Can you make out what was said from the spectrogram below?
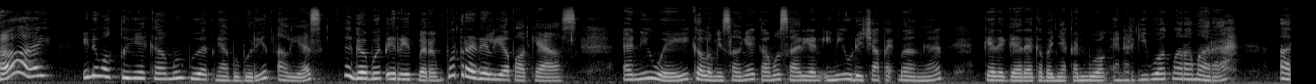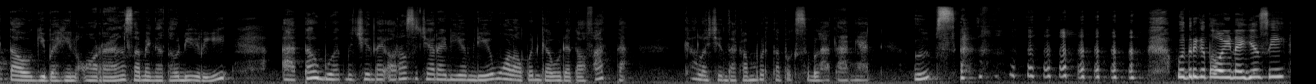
Hai, ini waktunya kamu buat ngabuburit alias ngegabut irit bareng Putra Delia Podcast. Anyway, kalau misalnya kamu seharian ini udah capek banget gara-gara kebanyakan buang energi buat marah-marah, atau gibahin orang sampai nggak tahu diri, atau buat mencintai orang secara diam-diam walaupun kamu udah tahu fakta. Kalau cinta kamu bertepuk sebelah tangan, ups. Putri ketawain aja sih.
